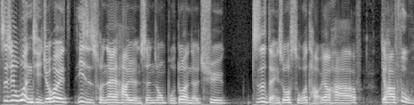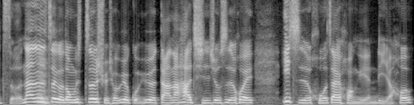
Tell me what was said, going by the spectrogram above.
这些问题就会一直存在他人生中，不断的去，就是等于说索讨要他要他负责。但是这个东西，这个雪球越滚越大，那他其实就是会一直活在谎言里，然后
